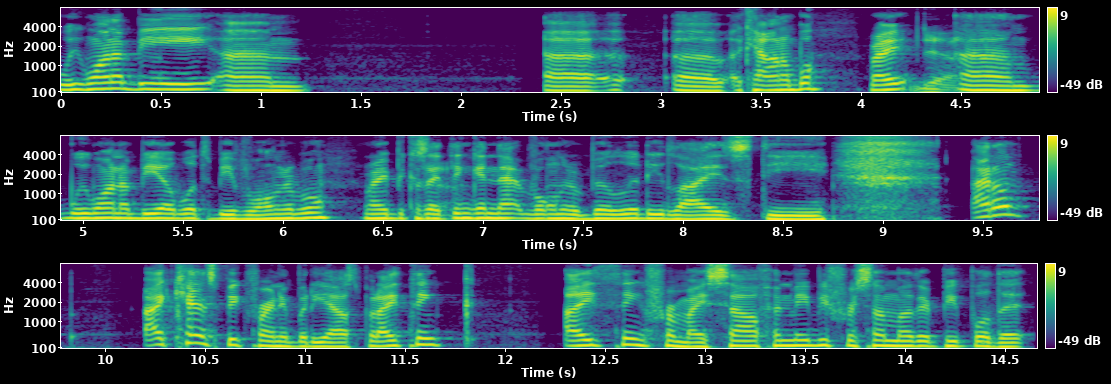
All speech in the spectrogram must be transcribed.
we want to be um uh, uh accountable, right? Yeah. Um. We want to be able to be vulnerable, right? Because I think in that vulnerability lies the. I don't. I can't speak for anybody else, but I think I think for myself and maybe for some other people that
